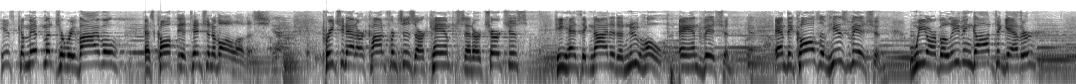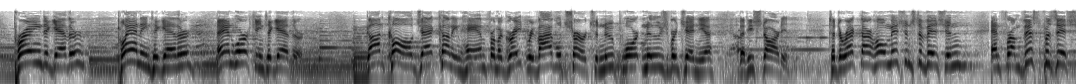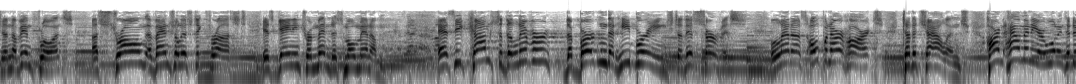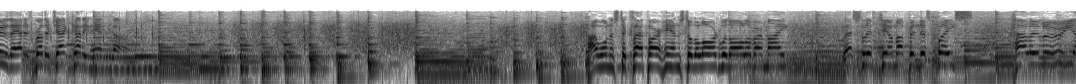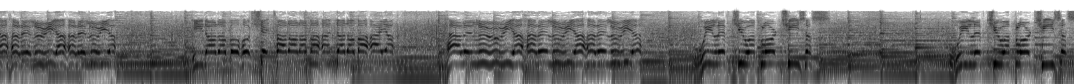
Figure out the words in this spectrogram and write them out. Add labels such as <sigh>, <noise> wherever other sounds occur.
His commitment to revival has caught the attention of all of us. Preaching at our conferences, our camps, and our churches, he has ignited a new hope and vision. And because of his vision, we are believing God together, praying together, planning together, and working together. God called Jack Cunningham from a great revival church in Newport News, Virginia, that he started to direct our home missions division, and from this position of influence, a strong evangelistic thrust is gaining tremendous momentum. As he comes to deliver the burden that he brings to this service, let us open our hearts to the challenge. How many are willing to do that as Brother Jack Cunningham comes? I want us to clap our hands to the Lord with all of our might. Let's lift him up in this place. Hallelujah, hallelujah, hallelujah. Hallelujah, hallelujah, hallelujah. We lift you up, Lord Jesus. We lift you up, Lord Jesus.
